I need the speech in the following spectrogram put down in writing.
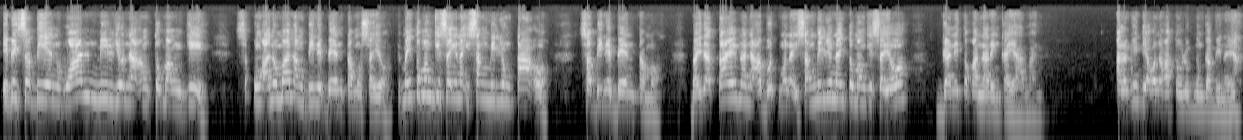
ibig sabihin 1 million na ang tumanggi kung ano man ang binibenta mo sa'yo. May tumanggi sa'yo na isang milyong tao sa binibenta mo. By the time na naabot mo na isang milyon na yung tumanggi sa'yo, ganito ka na rin kayaman. Alam niyo, hindi ako nakatulog nung gabi na yun.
